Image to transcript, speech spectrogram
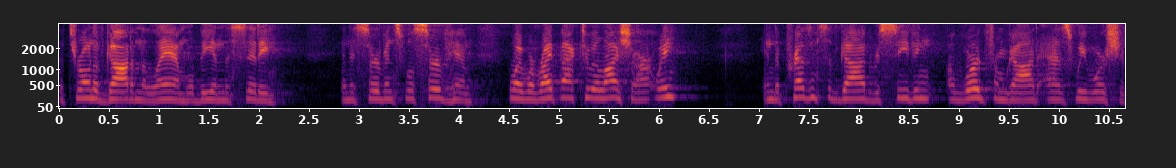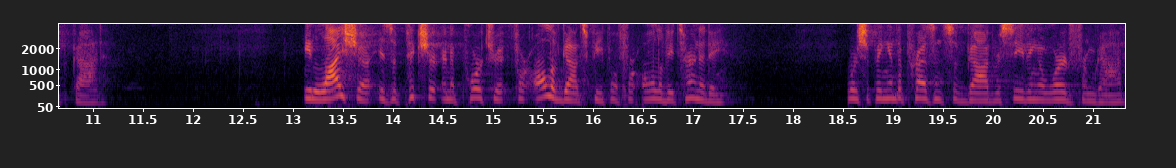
The throne of God and the Lamb will be in the city, and his servants will serve him. Boy, we're right back to Elisha, aren't we? In the presence of God, receiving a word from God as we worship God. Elisha is a picture and a portrait for all of God's people for all of eternity worshiping in the presence of God, receiving a word from God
